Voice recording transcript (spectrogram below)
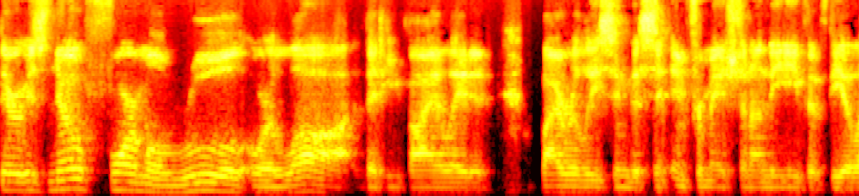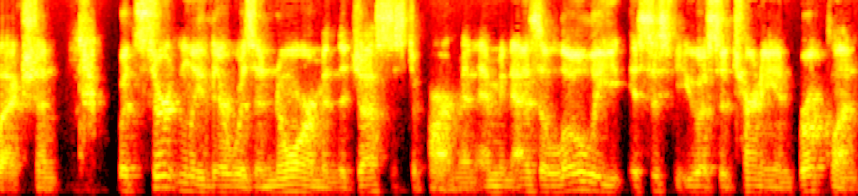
there is no formal rule or law that he violated by releasing this information on the eve of the election, but certainly there was a norm in the Justice Department. I mean, as a lowly assistant U.S. attorney in Brooklyn,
